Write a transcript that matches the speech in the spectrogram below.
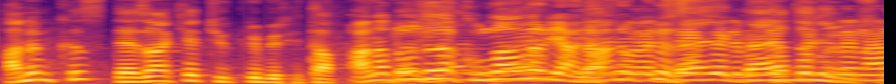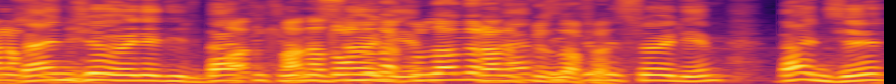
Hanım kız nezaket yüklü bir hitap. Anadolu'da da Ben- kullanılır ben- yani ben- hanım kız. Ben- kız Bence öyle değil. Ben An- fikrimi Anadolu'da söyleyeyim. kullanılır hanım ben kız fikrimi lafı. söyleyeyim. Bence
